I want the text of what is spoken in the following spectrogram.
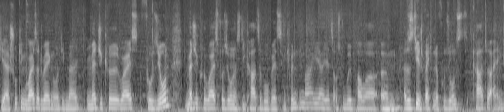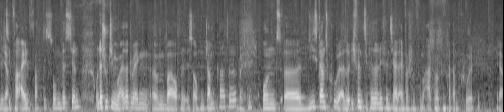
der Shooting Riser Dragon und die Ma Magical Rise Fusion. Die Magical Rise Fusion ist die Karte, wo wir jetzt den Quintenmagier jetzt aus Double Power, ähm, Mhm. also ist die entsprechende Fusionskarte eigentlich. Ja. Sie vereinfacht es so ein bisschen. Und der Shooting Riser Dragon ähm, war auch eine, ist auch eine Jump-Karte. Richtig? Und äh, die ist ganz cool. Also ich finde sie persönlich finde sie halt einfach schon vom Artwork verdammt cool. Ja,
